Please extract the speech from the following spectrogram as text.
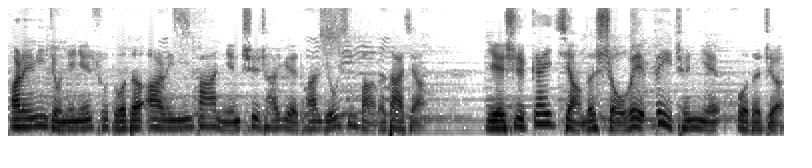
二零零九年年初夺得二零零八年叱咤乐团流行榜的大奖，也是该奖的首位未成年获得者。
